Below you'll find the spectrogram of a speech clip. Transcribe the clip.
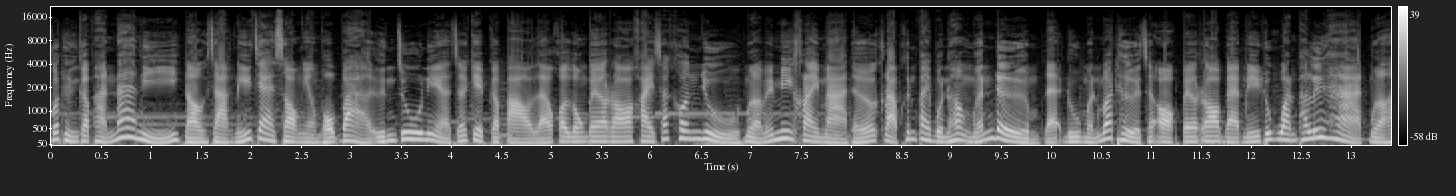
ก็ถึงกับหันหน้าหนี นอกจากนี้แจซองยังพบว่าอึนจูเนี่ยจะเก็บกระเป๋าแล้วก็ลงไปรอใครสักคนอยู่ เมื่อไม่มีใครมา เธอก็กลับขึ้นไปบนห้องเหมือนเดิม และดูเหมือนว่าเธอจะออกไปรอแบบนี้ทุกวันพฤหัสเมื่อฮ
